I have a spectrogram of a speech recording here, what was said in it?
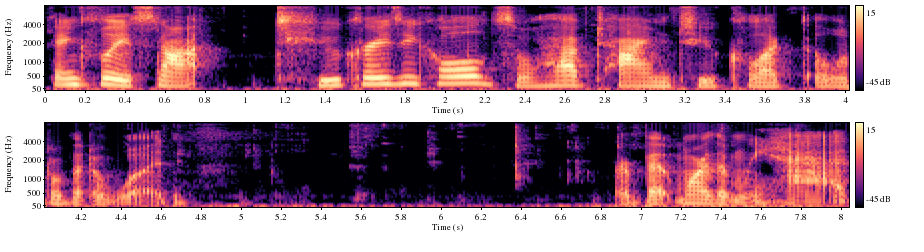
Thankfully, it's not too crazy cold, so we'll have time to collect a little bit of wood. Or a bit more than we had.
